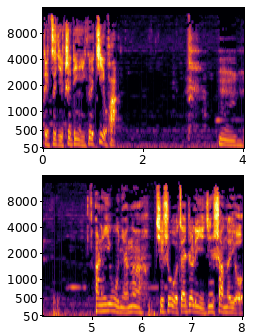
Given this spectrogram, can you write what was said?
给自己制定一个计划。嗯，二零一五年呢，其实我在这里已经上的有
